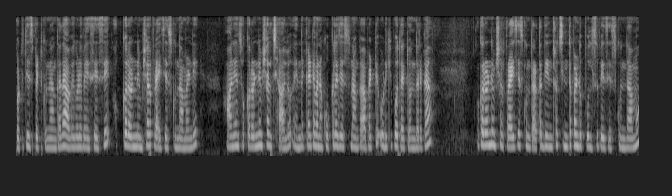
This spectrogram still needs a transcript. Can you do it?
పొట్టు తీసి పెట్టుకున్నాం కదా అవి కూడా వేసేసి ఒక్క రెండు నిమిషాలు ఫ్రై చేసుకుందామండి. ఆనియన్స్ ఒక రెండు నిమిషాలు చాలు ఎందుకంటే మనం కుక్కర్లో చేస్తున్నాం కాబట్టి ఉడికిపోతాయి తొందరగా. ఒక రెండు నిమిషాలు ఫ్రై చేసుకున్న తర్వాత దీంట్లో చింతపండు పులుసు వేసేసుకుందాము.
